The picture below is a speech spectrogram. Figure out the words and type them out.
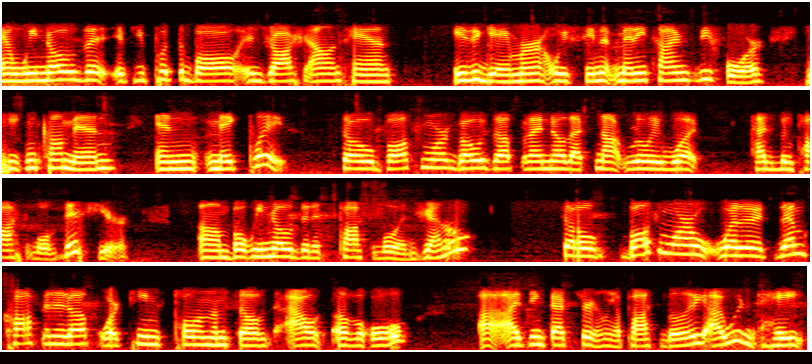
And we know that if you put the ball in Josh Allen's hands, he's a gamer. We've seen it many times before. He can come in and make plays. So Baltimore goes up, and I know that's not really what has been possible this year, um, but we know that it's possible in general. So Baltimore, whether it's them coughing it up or teams pulling themselves out of a hole, uh, I think that's certainly a possibility. I wouldn't hate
